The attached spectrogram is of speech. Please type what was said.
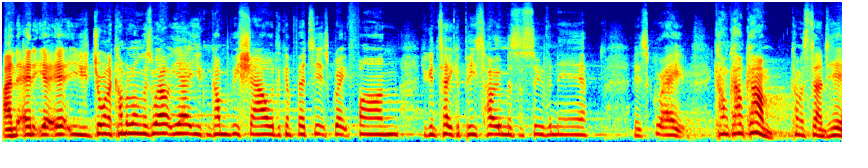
And, and you, do you want to come along as well? Yeah, you can come and be showered with confetti. It's great fun. You can take a piece home as a souvenir. It's great. Come, come, come. Come and stand here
